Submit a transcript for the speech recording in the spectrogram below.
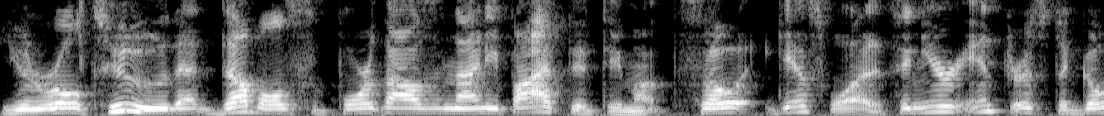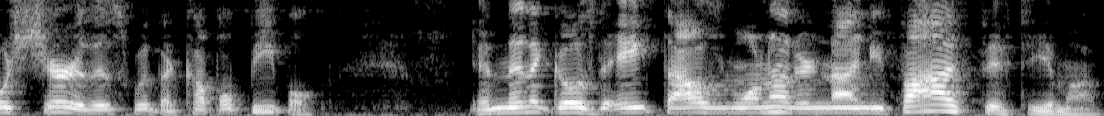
You enroll two that doubles 4095.50 a month. So guess what? It's in your interest to go share this with a couple people. And then it goes to 8195.50 a month.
